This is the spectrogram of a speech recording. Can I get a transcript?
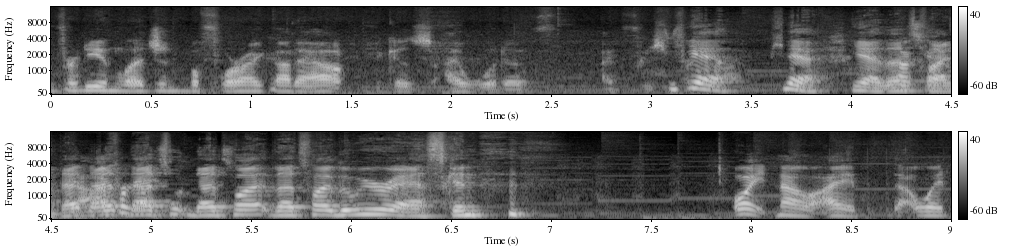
Viridian Legend before I got out because I would have. I freeze yeah, yeah, yeah. That's Okay, fine. That, I that, that's that's why that's why we were asking. Wait, no, I wait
